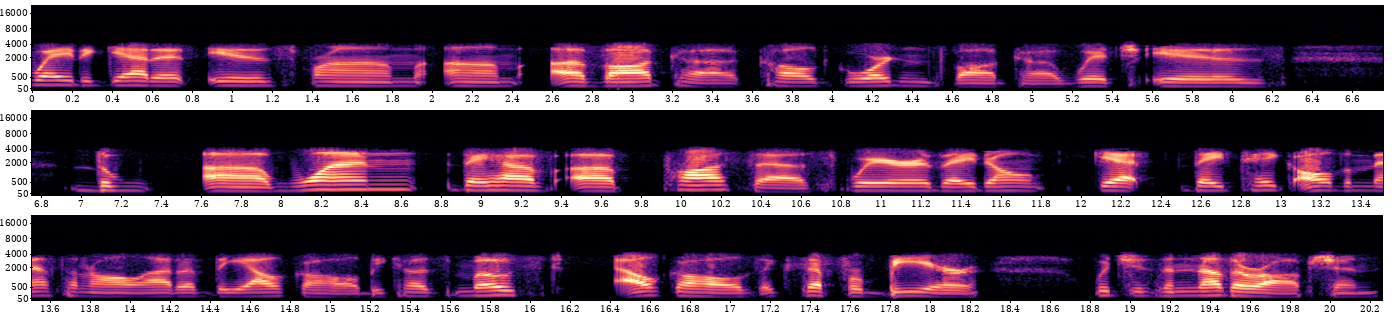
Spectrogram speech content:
way to get it is from um, a vodka called Gordon's vodka, which is the uh, one. They have a process where they don't get they take all the methanol out of the alcohol because most alcohols except for beer which is another option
